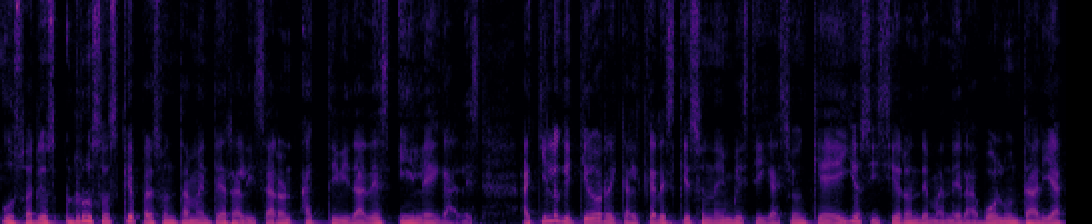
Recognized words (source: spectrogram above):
usuarios rusos que presuntamente realizaron actividades ilegales. Aquí lo que quiero recalcar es que es una investigación que ellos hicieron de manera voluntaria.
